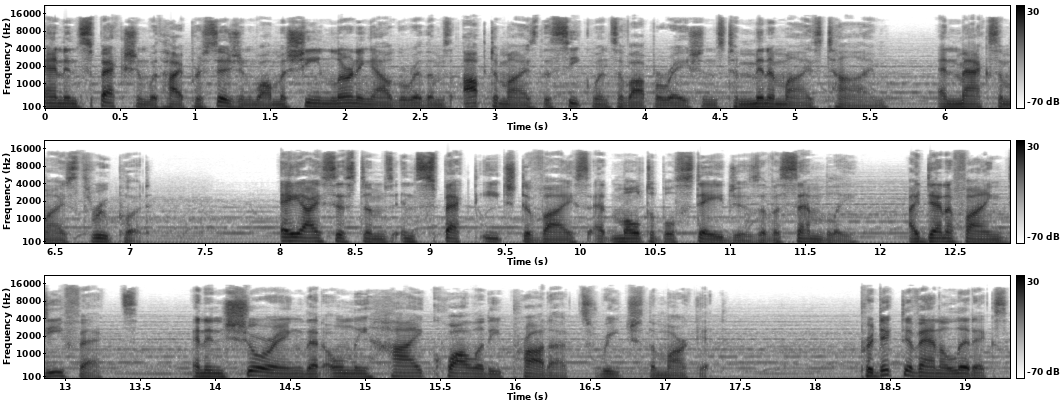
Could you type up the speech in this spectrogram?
and inspection with high precision while machine learning algorithms optimize the sequence of operations to minimize time and maximize throughput. AI systems inspect each device at multiple stages of assembly, identifying defects and ensuring that only high-quality products reach the market. Predictive analytics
